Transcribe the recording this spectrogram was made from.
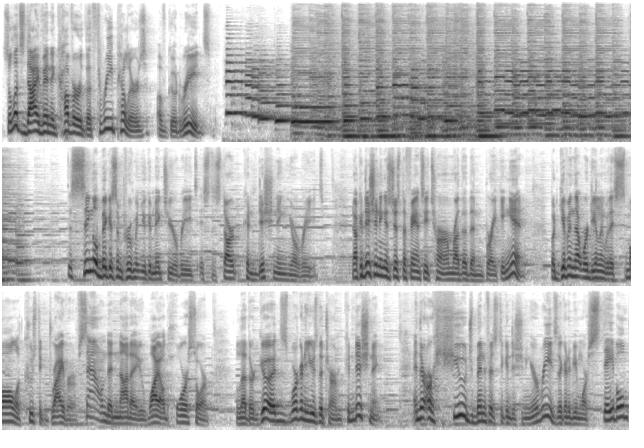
So let's dive in and cover the three pillars of good reeds. The single biggest improvement you can make to your reeds is to start conditioning your reeds. Now conditioning is just a fancy term rather than breaking in, but given that we're dealing with a small acoustic driver of sound and not a wild horse or leather goods, we're going to use the term conditioning. And there are huge benefits to conditioning your reeds. They're going to be more stable,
